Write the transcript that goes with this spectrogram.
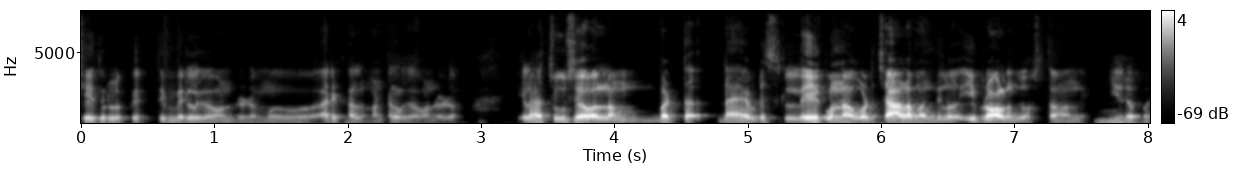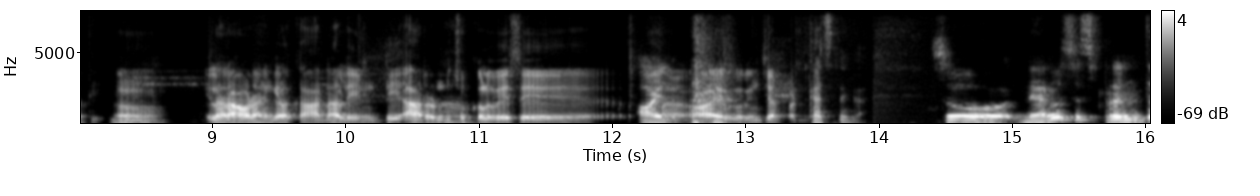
చేతులు తిమ్మిరలుగా ఉండడము అరికాలు మంటలుగా ఉండడం ఇలా చూసేవాళ్ళం. బట్ డయాబెటీస్ లేకున్నా కూడా చాలా మందిలో ఈ ప్రాబ్లం చూస్తా ఉంది. న్యూరోపతి. ఇలా రావడానికి గల కారణాలు ఏంటి? ఆ రెండు. చుక్కలు వేసే ఆయిల్. ఆయిల్ గురించి చెప్పండి. ఖచ్చితంగా. సో నెర్వస్ స్ట్రెంగ్త్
